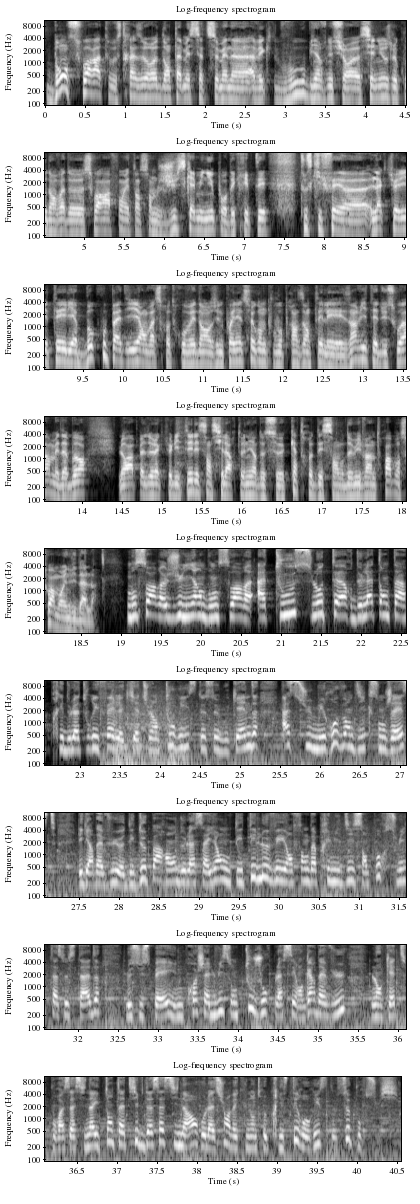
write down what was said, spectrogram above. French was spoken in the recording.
Bonsoir à tous, très heureux d'entamer cette semaine euh, avec vous. Bienvenue sur euh, CNews. Le coup d'envoi de Soir Info est ensemble jusqu'à minuit pour décrypter tout ce qui fait euh, l'actualité. Il y a beaucoup à dire. On va se retrouver dans une poignée de secondes pour vous présenter les invités du soir. Mais d'abord, le rappel de l'actualité, l'essentiel à retenir de ce 4 décembre 2023. Bonsoir Maureen Vidal. Bonsoir Julien, bonsoir à tous. L'auteur de l'attentat près de la Tour Eiffel qui a tué un touriste ce week-end assume et revendique son geste. Les gardes à vue des deux parents de l'assaillant ont été levés en fin d'après-midi sans poursuite à ce stade. Le suspect et une proche à lui sont toujours placés en garde à vue. L'enquête pour assassinat et tentative d'assassinat en relation avec une entreprise terroriste se poursuit.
